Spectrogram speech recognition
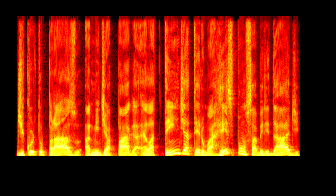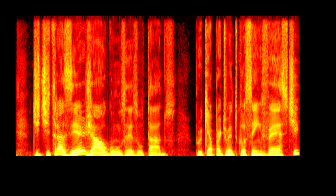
De curto prazo, a mídia paga, ela tende a ter uma responsabilidade de te trazer já alguns resultados. Porque a partir do momento que você investe,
